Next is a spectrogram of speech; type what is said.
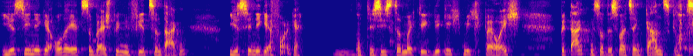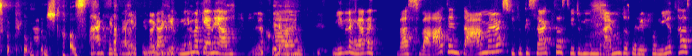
irrsinnige oder jetzt zum Beispiel in 14 Tagen irrsinnige Erfolge. Mhm. Und das ist, da möchte ich wirklich mich bei euch bedanken. So, das war jetzt ein ganz großer Blumenstrauß. Danke, danke, danke. danke. Nehmen wir gerne an. Ja, cool. ähm, lieber Herbert, was war denn damals, wie du gesagt hast, wie du mit dem Raimund telefoniert hast,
